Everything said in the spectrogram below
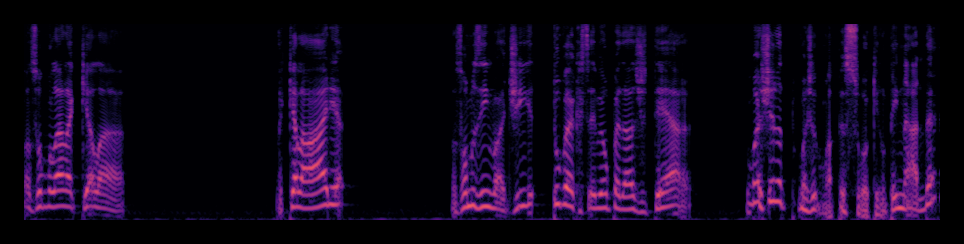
nós vamos lá naquela, naquela área, nós vamos invadir, tu vai receber um pedaço de terra. Imagina, imagina uma pessoa que não tem nada,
